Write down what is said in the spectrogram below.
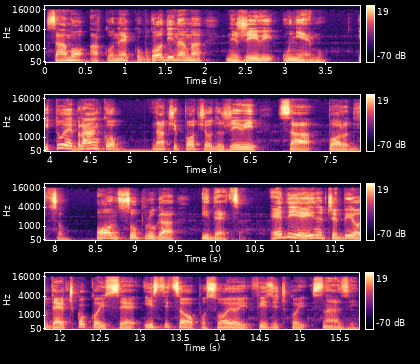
samo ako neko godinama ne živi u njemu. I tu je Branko znači počeo da živi sa porodicom. On, supruga i deca. Edi je inače bio dečko koji se isticao po svojoj fizičkoj snazi.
